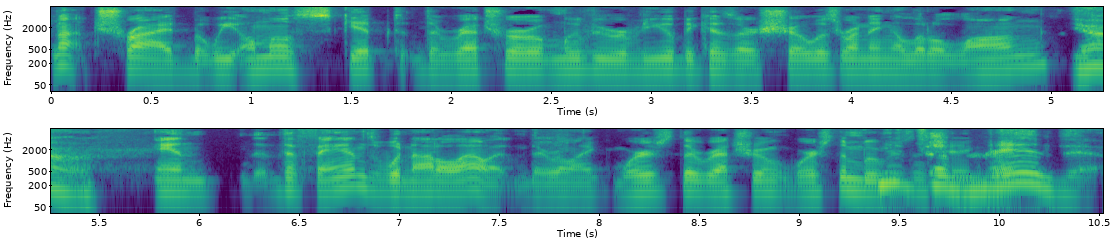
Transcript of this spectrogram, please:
not tried, but we almost skipped the retro movie review because our show was running a little long, Yeah. and the fans would not allow it. They were like, "Where's the retro? Where's the You movies and shakers? demand it.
